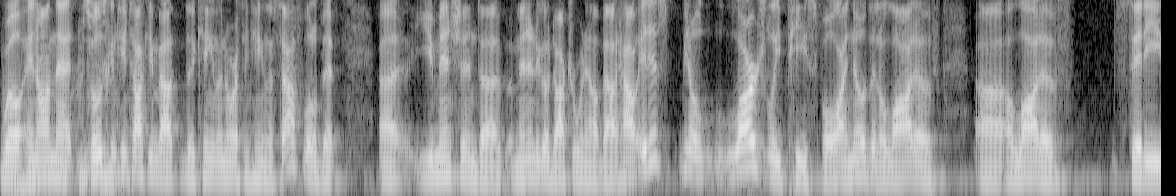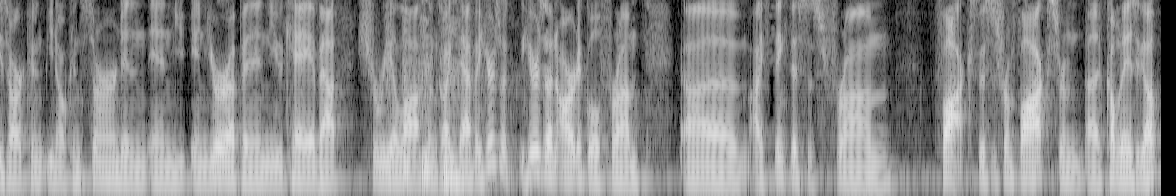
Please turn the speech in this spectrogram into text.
Well, and on that, so let's continue talking about the King of the North and King of the South a little bit. Uh, you mentioned uh, a minute ago, Dr. Winnail, about how it is, you know, largely peaceful. I know that a lot of uh, a lot of cities are, con- you know, concerned in, in in Europe and in the UK about Sharia law, things like that. But here's a here's an article from, uh, I think this is from Fox. This is from Fox from uh, a couple days ago.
